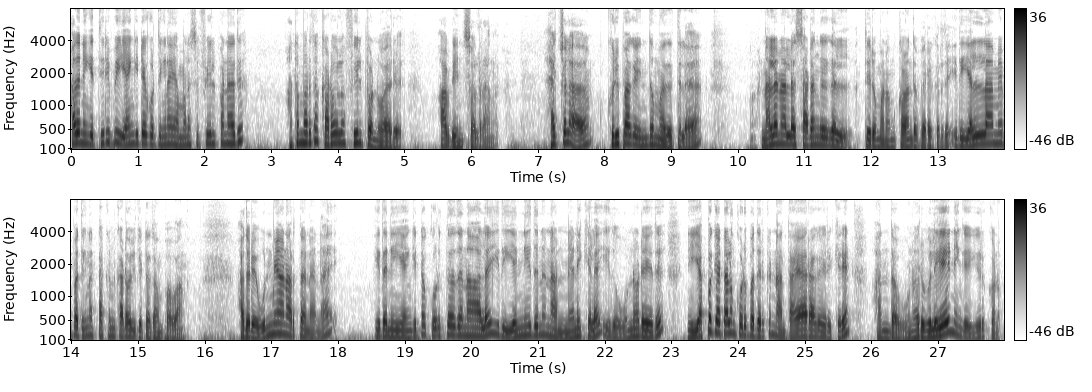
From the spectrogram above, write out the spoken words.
அதை நீங்கள் திருப்பி என்கிட்டே கொடுத்தீங்கன்னா என் மனசு ஃபீல் பண்ணாது? அந்த மாதிரி தான் கடவுளும் ஃபீல் பண்ணுவார் அப்படின்னு சொல்கிறாங்க ஆக்சுவலாக குறிப்பாக இந்து மதத்தில் நல்ல நல்ல சடங்குகள் திருமணம் குழந்தை பிறக்கிறது இது எல்லாமே பார்த்திங்கன்னா டக்குன்னு கடவுள்கிட்ட தான் போவாங்க. அதோடைய உண்மையான அர்த்தம் என்னென்னா இதை நீ என்கிட்ட கொடுத்ததுனால இது என்னதுன்னு நான் நினைக்கல இது உன்னுடையது. நீ எப்போ கேட்டாலும் கொடுப்பதற்கு நான் தயாராக இருக்கிறேன். அந்த உணர்விலேயே நீங்கள் இருக்கணும்.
